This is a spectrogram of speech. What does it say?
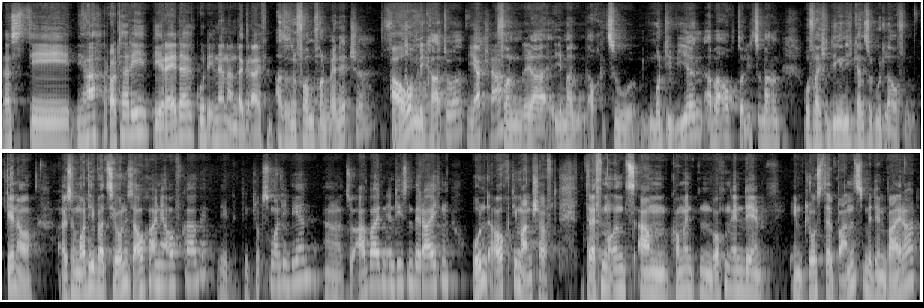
dass die ja, Rotary, die Räder gut ineinander greifen. Also eine Form von Manager, von auch? Kommunikator, ja, klar. von ja, jemanden auch zu motivieren, aber auch deutlich zu machen, wo vielleicht Dinge nicht ganz so gut laufen. Genau. Also Motivation ist auch eine Aufgabe, die, die Clubs motivieren, äh, zu arbeiten in diesen Bereichen und auch die Mannschaft. Wir treffen uns am kommenden Wochenende im Kloster Banz mit dem Beirat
